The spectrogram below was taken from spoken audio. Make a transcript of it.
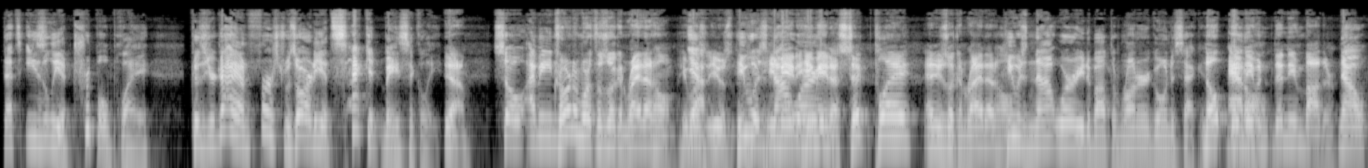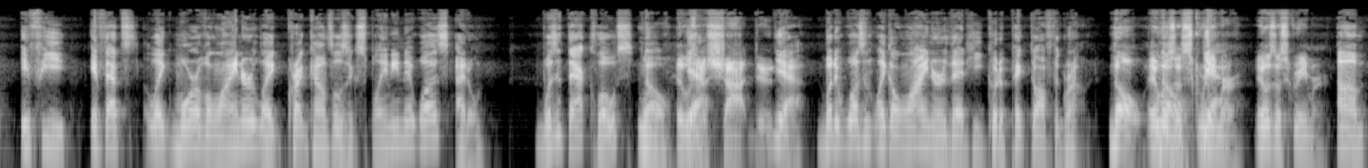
that's easily a triple play because your guy on first was already at second, basically. Yeah. So I mean, Cronenworth was looking right at home. He Yeah, was. He was. he was He not made. He made a sick play, and he was looking right at home. he was not worried about the runner going to second. Nope. Didn't even. all. Didn't even bother. Now, if he if that's like more of a liner, like Craig Counsell is explaining it was, I don't. Was it that close? No. It was Yeah. a shot, dude. Yeah, but it wasn't like a liner that he could have picked off the ground. No, it was No. a screamer. It was a screamer. Um,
